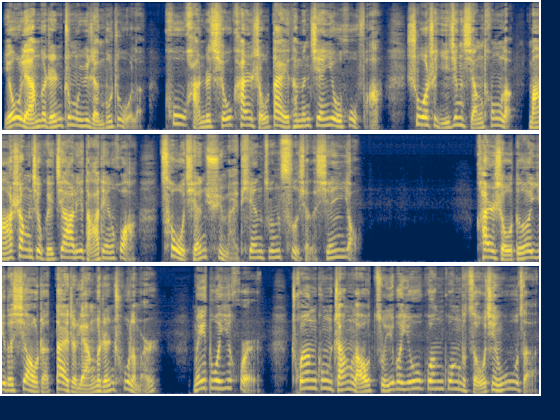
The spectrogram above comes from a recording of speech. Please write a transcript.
有两个人终于忍不住了。哭喊着求看守带他们见右护法，说是已经想通了，马上就给家里打电话，凑钱去买天尊赐下的仙药。看守得意的笑着，带着两个人出了门。没多一会儿，传功长老嘴巴油光光的走进屋子，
